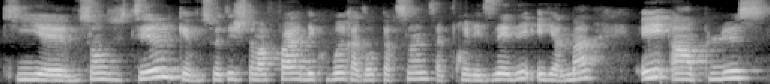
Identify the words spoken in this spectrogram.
qui euh, vous sont utiles, que vous souhaitez justement faire découvrir à d'autres personnes, ça pourrait les aider également. Et en plus,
